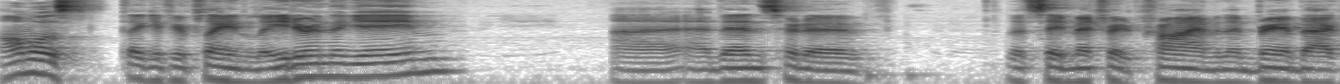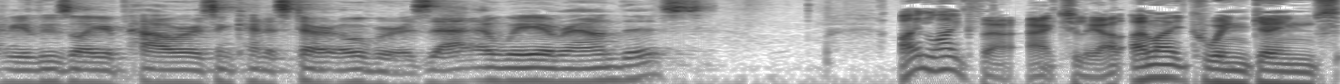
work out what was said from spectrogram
almost like if you're playing later in the game, uh, and then sort of let's say Metroid Prime, and then bring it back where you lose all your powers and kind of start over. Is that a way around this? I like that actually. I, I like when games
